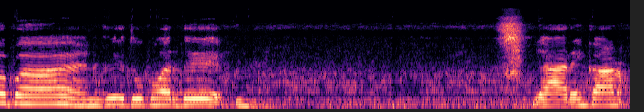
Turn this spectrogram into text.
அப்பா. எனக்கு தூக்கம் வருது. யாரையும் காணும்.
